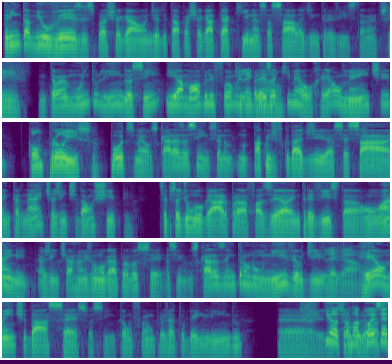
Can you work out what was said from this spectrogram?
30 mil vezes para chegar onde ele tá, para chegar até aqui nessa sala de entrevista, né? Sim. Então é muito lindo, assim. E a Móvel foi uma Que legal. empresa que, meu, realmente. Comprou isso. Putz, meu, os caras, assim, você não, não tá com dificuldade de acessar a internet, a gente dá um chip. Você precisa de um lugar para fazer a entrevista online, a gente arranja um lugar para você. Assim, os caras entram num nível de realmente dar acesso, assim. Então foi um projeto bem lindo. é, E outra, uma coisa, é,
